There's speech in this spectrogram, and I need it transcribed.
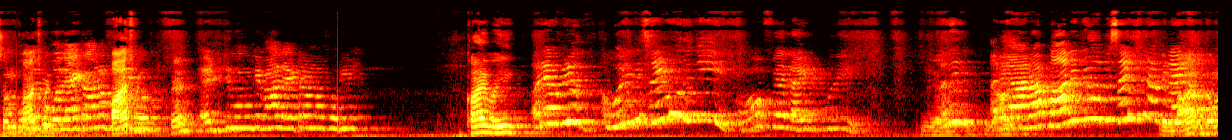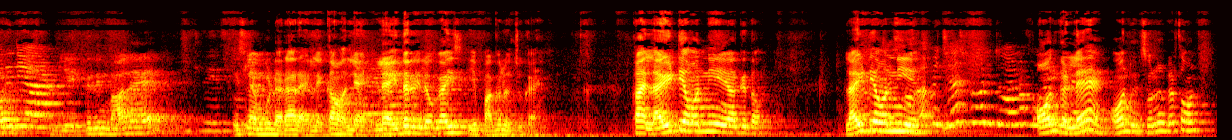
सुन पाँच मिनट। पाँच मिनट है। एडिटिंग रूम के वहाँ लाइट ऑन ऑफ़ हो रही है। कहाँ है भाई? अरे अभी हो रही थी सही हो रही थी। ऑफ़ है लाइट पूरी। अरे अरे यार आप मान ही नहीं हो अभी सही से अभी लाइट हो रही थी यार। ये इतने दिन बाद है। इसलिए हमको डरा रहा है। ले कहाँ ले ले इधर ये लो गाइस ये पागल हो चुका है। कहाँ लाइट ही ऑन नहीं है यहाँ के तो। लाइट ही ऑन नहीं है। अभी जस्ट हो रही थी ऑन कर ले ऑन सुन कर तो ऑन हाँ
